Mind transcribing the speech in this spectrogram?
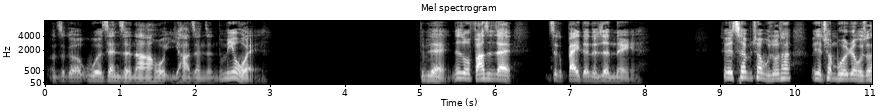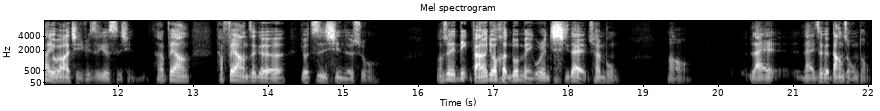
呃这个乌俄战争啊，或以哈战争都没有诶，对不对？那时候发生在这个拜登的任内，所以川川普说他，而且川普会认为说他有办法解决这些事情，他非常他非常这个有自信的说啊，所以另反而就很多美国人期待川普哦来来这个当总统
